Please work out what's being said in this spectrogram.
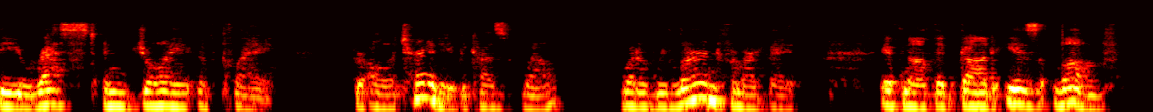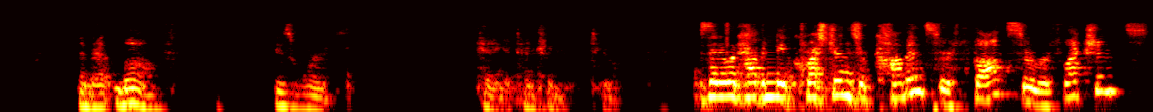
the rest and joy of play for all eternity because, well, what have we learned from our faith? If not that God is love, and that love is worth paying attention to. Does anyone have any questions or comments or thoughts or reflections?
